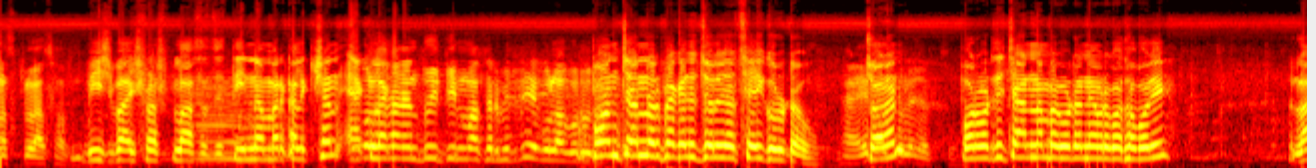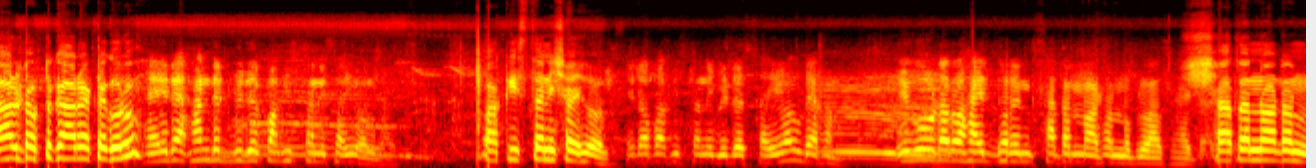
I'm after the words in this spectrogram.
মাস প্লাস হবে। মাস প্লাস আছে। তিন নাম্বার কালেকশন এক লাখ ধরেন দুই তিন মাসের ভিতরে এগুলা গরু প্যাকেজে চলে যাচ্ছে এই গরুটাও। হ্যাঁ, চলেন পরবর্তী চার নাম্বার গরুটা নিয়ে আমরা কথা বলি। লাল টকটকে আরও একটা গরু। হ্যাঁ এটা বিডের পাকিস্তানি ভাই। পাকিস্তানি শাহিওয়াল এটা পাকিস্তানি বিডের সাহিওয়াল দেখেন। এগুলোটারও হাইট ধরেন সাতান্ন আটান্ন প্লাস হাইট সাতান্ন আটান্ন।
